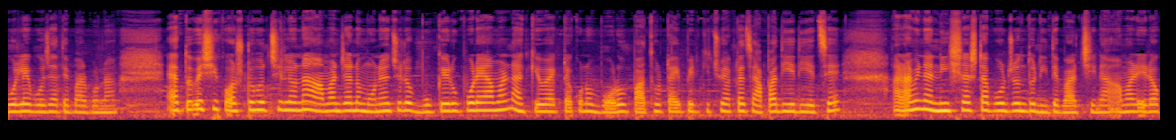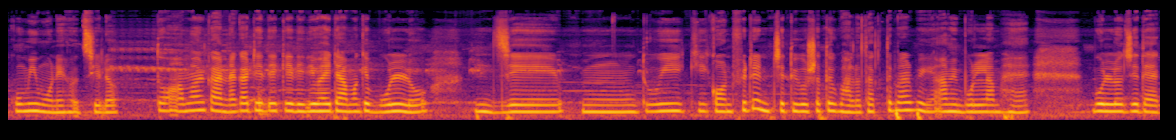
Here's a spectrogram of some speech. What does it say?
বলে বোঝাতে পারব না। এত বেশি কষ্ট হচ্ছিল না, আমার যেন মনে হচ্ছিল বুকের উপরে আমার না কেউ একটা কোনো বড় পাথর টাইপের কিছু একটা চাপা দিয়ে দিয়েছে, আর আমি না নিঃশ্বাসটা পর্যন্ত নিতে পারছি না। আমার এরকমই মনে হচ্ছিল। তো আমার কান্নাকাটি দেখে দিদিভাইটা আমাকে বলল যে তুই কি কনফিডেন্ট যে তুই ওর সাথে ভালো থাকতে পারবি? আমি বললাম হ্যাঁ। বলল যে, দেখ,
